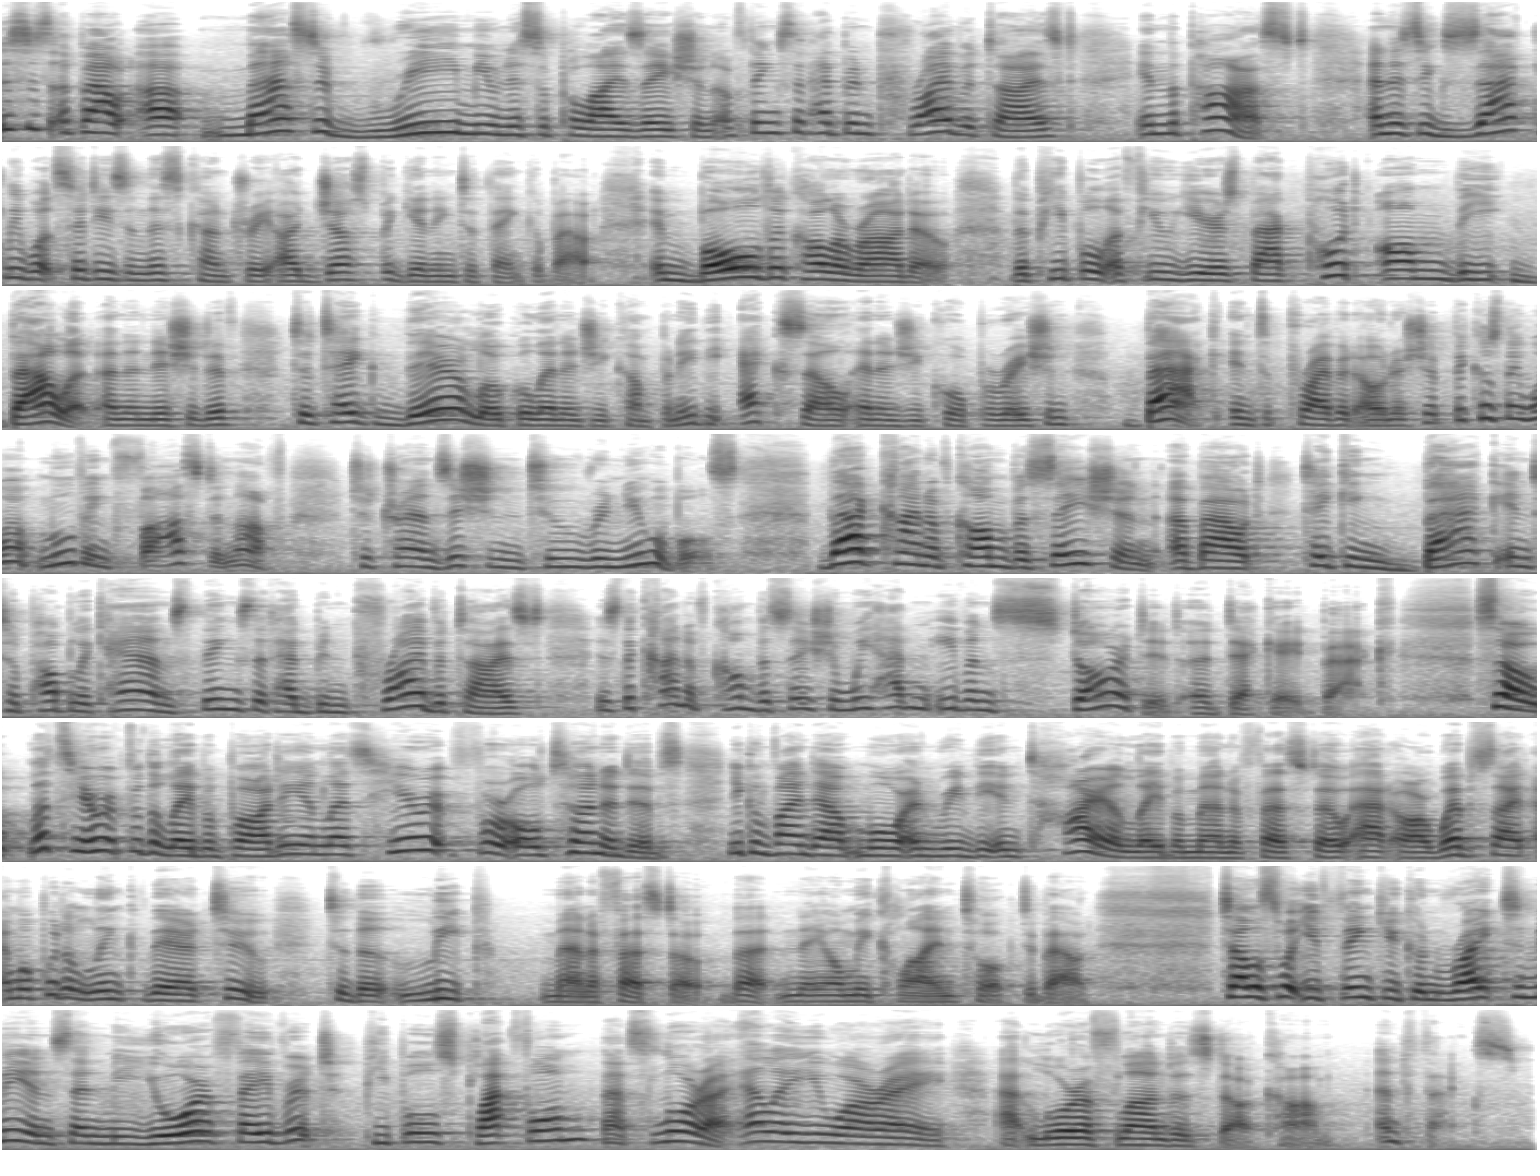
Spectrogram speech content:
This is about a massive remunicipalization of things that had been privatized in the past. And it's exactly what cities in this country are just beginning to think about. In Boulder, Colorado, the people a few years back put on the ballot an initiative to take their local energy company, the Xcel Energy Corporation, back into private ownership because they weren't moving fast enough to transition to renewables. That kind of conversation about taking back into public hands things that had been privatized is the kind of conversation we hadn't even started a decade back. So let's hear it for the Labour Party and let's hear it for alternatives. You can find out more and read the entire Labour manifesto at our website, and we'll put a link there too to the LEAP manifesto that Naomi Klein talked about. Tell us what you think. You can write to me and send me your favorite people's platform. That's Laura, L A U R A, at lauraflanders.com. And thanks.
